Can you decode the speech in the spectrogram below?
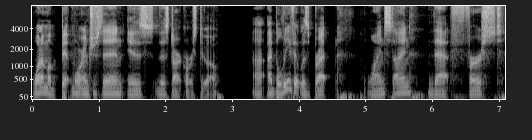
what I'm a bit more interested in is this dark horse duo. Uh, I believe it was Bret Weinstein that first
